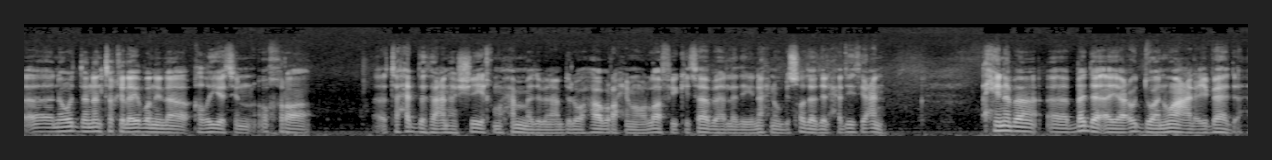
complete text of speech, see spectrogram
أه نود أن ننتقل أيضا إلى قضية أخرى. تحدث عنها الشيخ محمد بن عبد الوهاب رحمه الله في كتابه الذي نحن بصدد الحديث عنه. حينما أه، بدأ يعد أنواع العبادة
